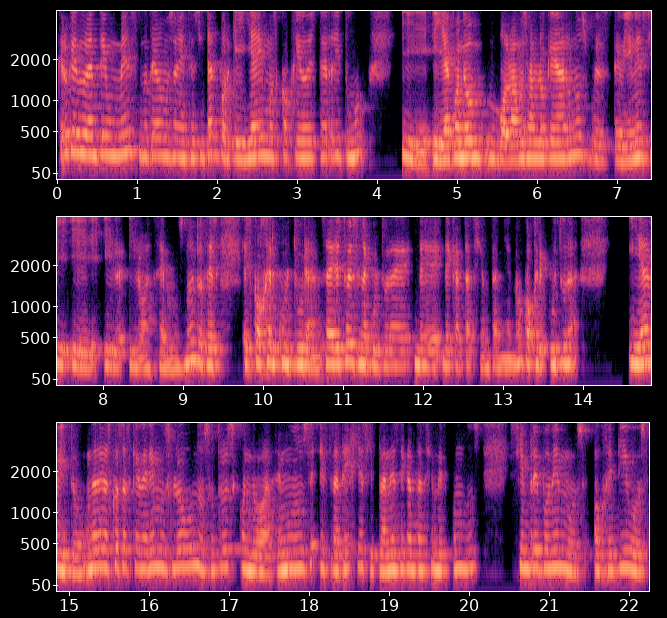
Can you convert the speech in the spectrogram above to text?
creo que durante un mes no te vamos a necesitar porque ya hemos cogido este ritmo y, ya cuando volvamos a bloquearnos, pues te vienes y, lo- hacemos, ¿no? Entonces, es coger cultura, o sea, esto es en la cultura de- de captación también, ¿no? Coger cultura y hábito. Una de las cosas que veremos luego nosotros cuando hacemos estrategias y planes de captación de fondos, siempre ponemos objetivos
